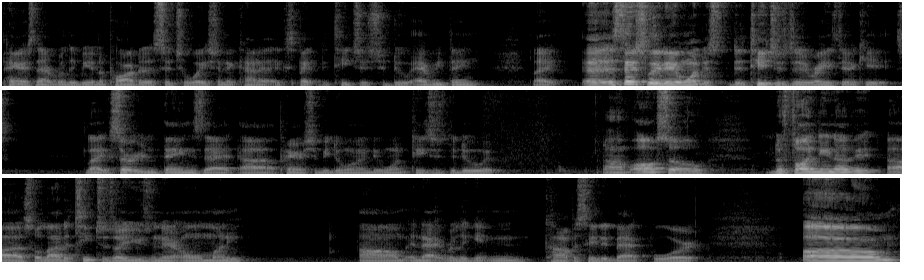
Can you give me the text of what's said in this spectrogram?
parents not really being a part of the situation. They kind of expect the teachers to do everything. Like essentially, they want the, the teachers to raise their kids. Like certain things that uh, parents should be doing, they want teachers to do it. Um, also, the funding of it. Uh, so a lot of teachers are using their own money, um, and not really getting compensated back for it. Um,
